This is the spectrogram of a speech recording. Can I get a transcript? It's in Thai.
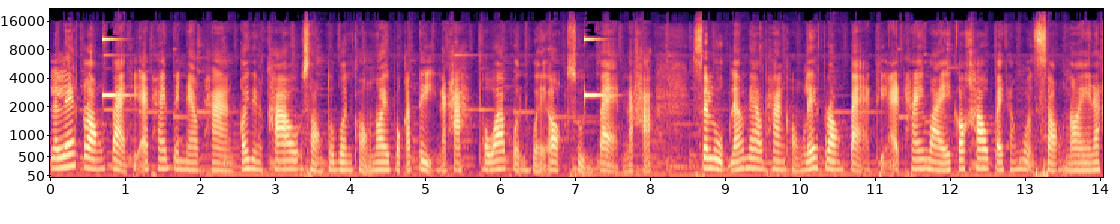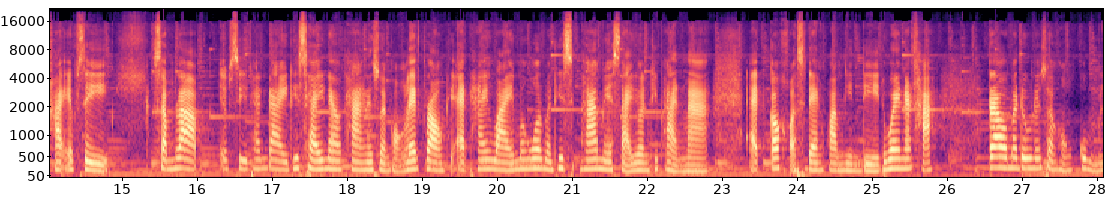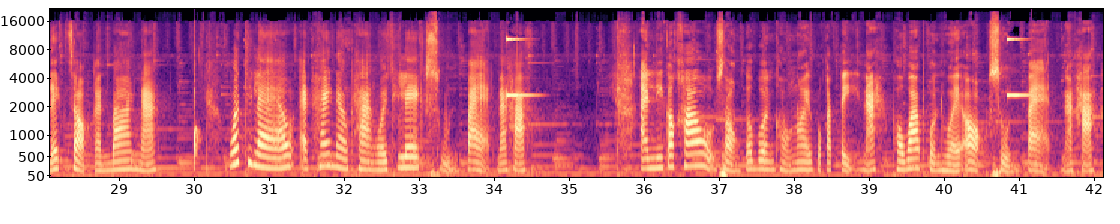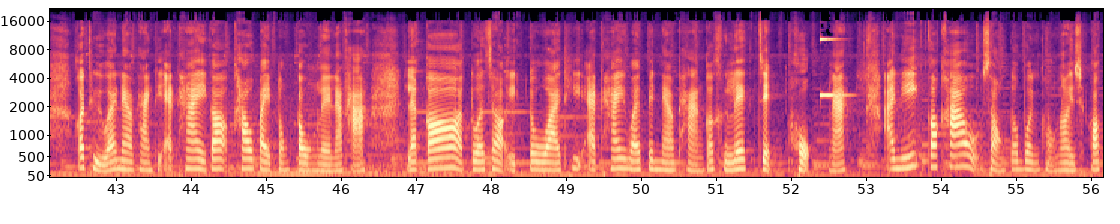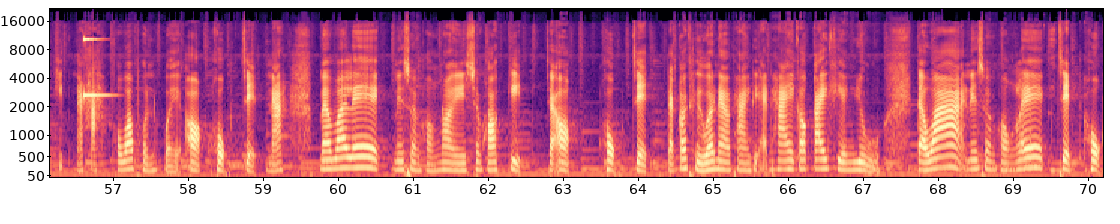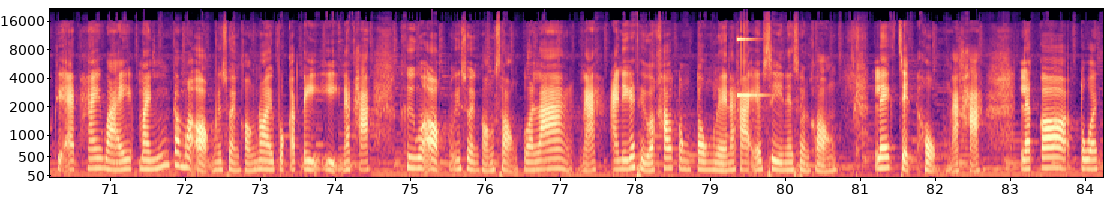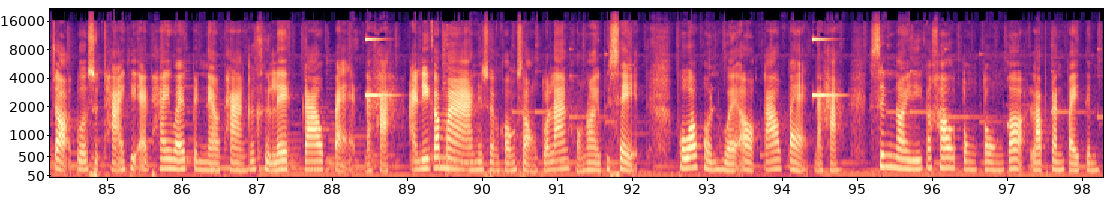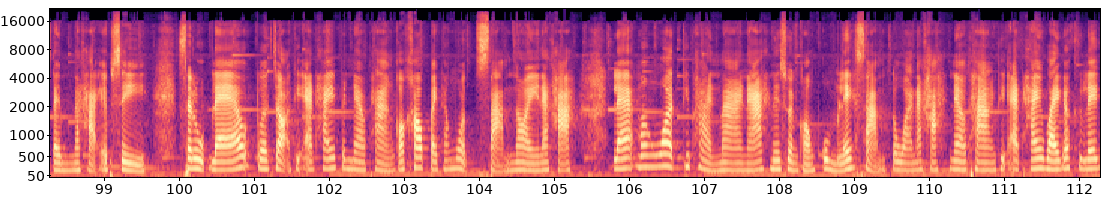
และเลขรอง 8 ที่แอดให้เป็นแนวทางก็ยังเข้า 2 ตัวบนของนอยปกตินะคะ เพราะว่าผลหวยออก 08 นะคะ สรุปแล้วแนวทางของเลขรอง 8 ที่แอดให้ไว้ก็เข้าไปทั้งหมด 2 นอยนะคะ FC สำหรับ FC ท่านใดที่ใช้แนวทางในส่วนของเลขรองที่แอดให้ไว้เมื่องวดวันที่ 15 เมษายนที่ผ่านมา แอดก็ขอแสดงความยินดีด้วยนะคะ เรามาดูในส่วนของกลุ่มเลขเจาะกันบ้างนะงวดที่แล้วแอดให้แนวทางไว้ที่เลข 08 นะคะ อันนี้ก็เข้า 2 ตัวบนของนอยปกตินะ เพราะว่าผลหวยออก 08 นะคะ ก็ถือว่าแนวทางที่แอดให้ก็เข้าไปตรงๆเลยนะคะ แล้วก็ตัวเจาะอีกตัวที่แอดให้ไว้เป็นแนวทางก็คือเลข 76 นะ อันนี้ก็เข้า 2 ตัวบนของนอยเฉพาะกิจนะคะ เพราะว่าผลหวยออก 67 นะ แม้ว่าเลขในส่วนของนอยเฉพาะกิจจะออก 67 แต่ก็ถือว่าแนวทางที่แอดให้ก็ใกล้เคียงอยู่ แต่ว่าในส่วนของเลข 76 ที่แอดให้ไว้ มันก็มาออกในส่วนของนอยปกติอีกนะคะ คือมาออกในส่วนของ 2 ตัวล่างนะ อันนี้ก็ถือว่าเข้าตรงๆเลยนะคะ FC ในส่วนของเลข 76 นะคะ แล้วก็ตัวเจาะตัวสุดท้ายที่แอดให้ไว้เป็นแนวทางก็คือเลข 98 อันนี้ก็มาในส่วนของ 2 ตัวล่างของนอยพิเศษ เพราะว่าผลหวยออก 98 นะคะ ซึ่งนอยนี้ก็เข้าตรงๆ ก็รับกันไปเต็มๆนะคะ FC สรุปแล้วตัวเจาะที่แอดให้เป็นแนวทางก็เข้าไปทั้งหมด 3 นอยนะคะ และเมื่องวดที่ผ่านมานะ ในส่วนของกลุ่มเลข 3 ตัวนะคะ แนวทางที่แอดให้ไว้ก็คือเลข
